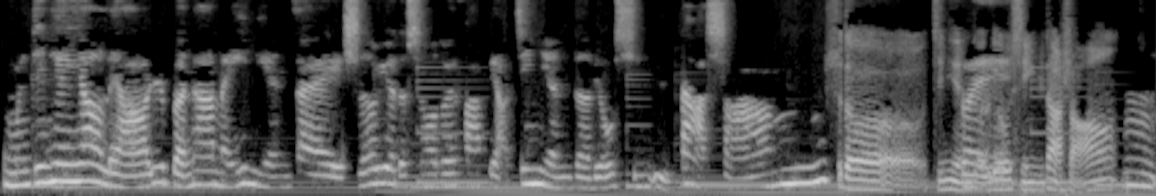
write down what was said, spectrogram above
我们今天要聊日本，它每一年在十二月的时候都会发表今年的流行语大赏。是的，今年的流行语大赏。嗯，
